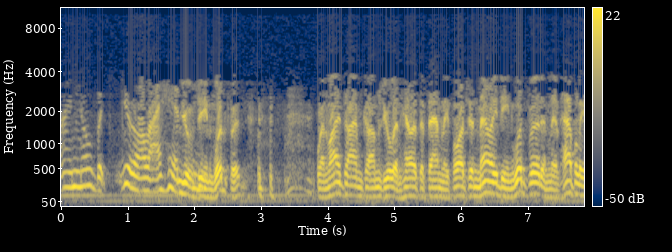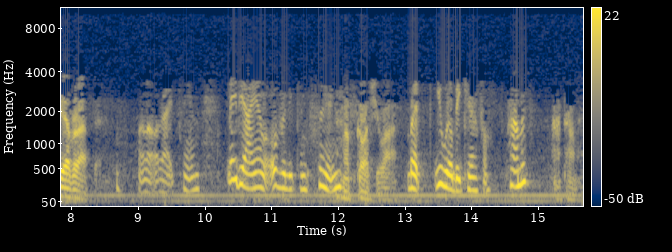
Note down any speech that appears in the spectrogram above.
I know, but you're all I have. You, Sam. Dean Woodford. when my time comes, you'll inherit the family fortune, marry Dean Woodford, and live happily ever after. Well, all right, Sam. Maybe I am overly concerned, Of course you are. but you will be careful. Promise? I promise.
